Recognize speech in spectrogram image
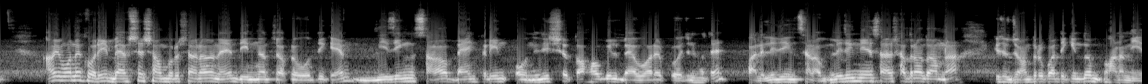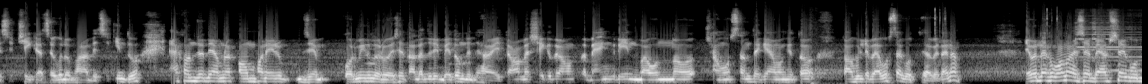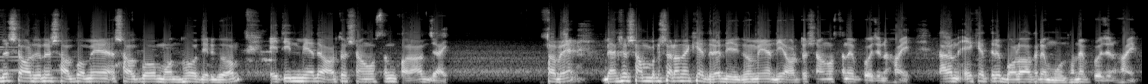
আমি মনে করি ব্যবসা সম্প্রসারণে দীননাথ চক্রবর্তীকে লিজিং ছাড়াও ব্যাংক ঋণ ও নিজস্ব তহবিল ব্যবহারের প্রয়োজন হতে পারে। লিজিং ছাড়াও লিজিং নিয়ে সাধারণত আমরা কিছু যন্ত্রপাতি কিন্তু ভাড়া নিয়েছি। ঠিক আছে, ওগুলো ভাড়া দিচ্ছি। কিন্তু এখন যদি আমরা কোম্পানির যে কর্মীগুলো রয়েছে, তাদের যদি বেতন দিতে হয়, তাহলে সেক্ষেত্রে আমাকে ব্যাংক ঋণ বা অন্য সংস্থান থেকে আমাকে তো তহবিলটা ব্যবস্থা করতে হবে, তাই না? এবার দেখো, বলা হয়েছে ব্যবসায়িক উদ্দেশ্য অর্জনের স্বল্প মেয়ে স্বল্প, মধ্য দীর্ঘ, এই তিন মেয়াদে অর্থ সংস্থান করা যায়। তবে ব্যবসা সম্প্রসারণের ক্ষেত্রে দীর্ঘমেয়াদী অর্থ সংস্থানের প্রয়োজন হয়, কারণ এক্ষেত্রে বড় আকারে মূলধনের প্রয়োজন হয়।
